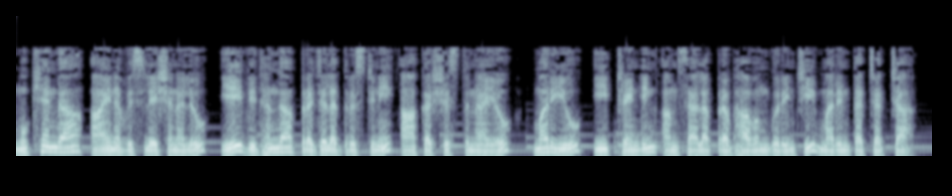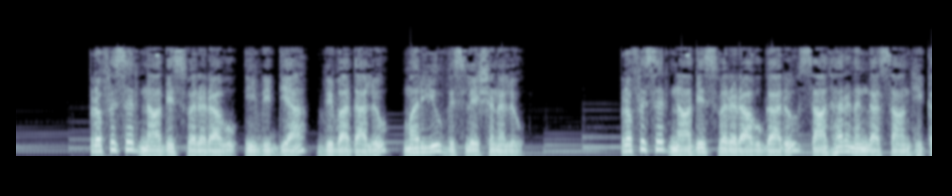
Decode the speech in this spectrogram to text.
ముఖ్యంగా ఆయన విశ్లేషణలు ఏ విధంగా ప్రజల దృష్టిని ఆకర్షిస్తున్నాయో మరియు ఈ ట్రెండింగ్ అంశాల ప్రభావం గురించి మరింత చర్చ ప్రొఫెసర్ నాగేశ్వరరావు ఈ విద్య వివాదాలు మరియు విశ్లేషణలు. ప్రొఫెసర్ నాగేశ్వరరావు గారు సాధారణంగా సాంఘిక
